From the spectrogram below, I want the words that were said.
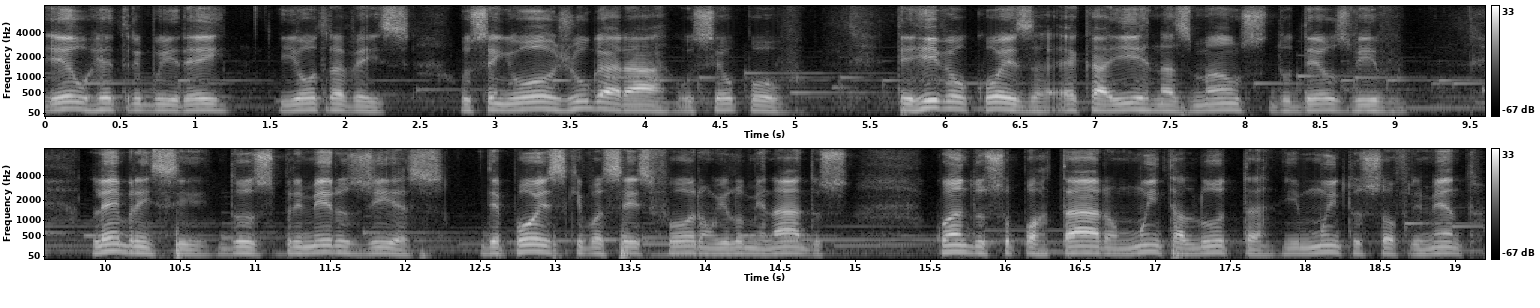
eu retribuirei, e outra vez, o Senhor julgará o seu povo. Terrível coisa é cair nas mãos do Deus vivo. Lembrem-se dos primeiros dias, depois que vocês foram iluminados, quando suportaram muita luta e muito sofrimento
